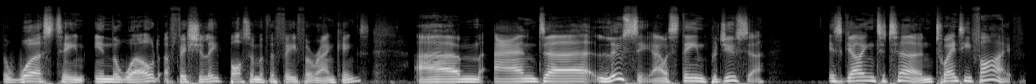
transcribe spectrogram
the worst team in the world, officially bottom of the FIFA rankings. Um, and uh, Lucy, our esteemed producer, is going to turn 25.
